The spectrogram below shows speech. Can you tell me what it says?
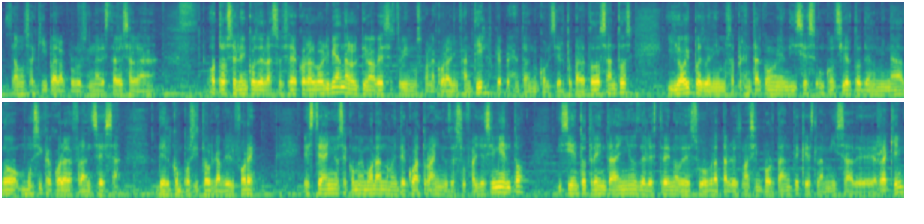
estamos aquí para promocionar esta vez a la, otros elencos de la Sociedad Coral Boliviana. La última vez estuvimos con la Coral Infantil, que presentando un concierto para Todos Santos, y hoy pues venimos a presentar, como bien dices, un concierto denominado Música Coral Francesa, del compositor Gabriel Fauré. Este año se conmemoran 94 años de su fallecimiento y 130 años del estreno de su obra tal vez más importante, que es la Misa de Requiem,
